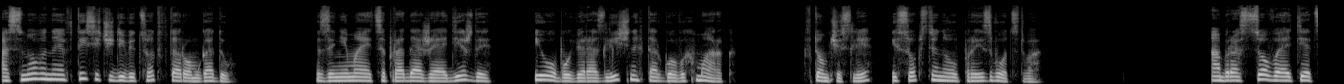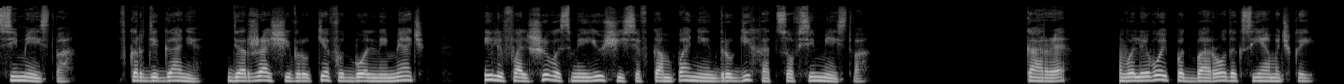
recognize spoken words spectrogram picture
основанная в 1902 году. Занимается продажей одежды и обуви различных торговых марок, в том числе и собственного производства. Образцовый отец семейства, в кардигане, держащий в руке футбольный мяч или фальшиво смеющийся в компании других отцов семейства. Каре, волевой подбородок с ямочкой,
